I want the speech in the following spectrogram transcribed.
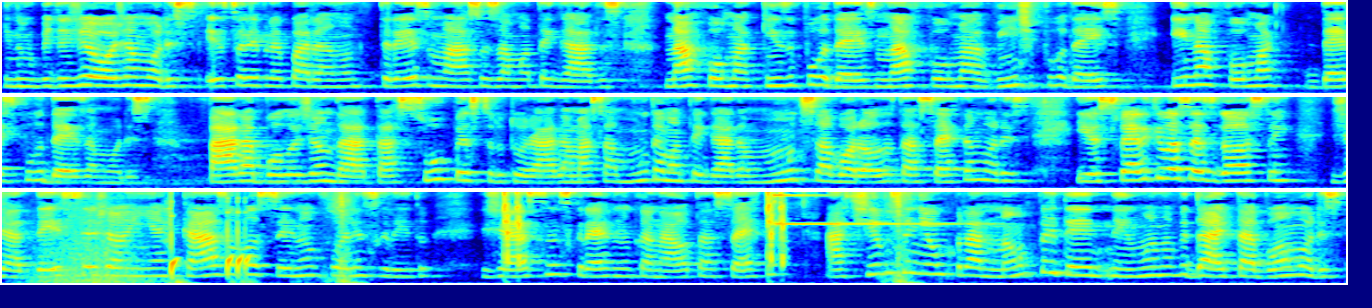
E no vídeo de hoje, amores, eu estarei preparando três massas amanteigadas na forma 15 por 10, na forma 20 por 10 e na forma 10 por 10, amores para a bolo de andar, tá? Super estruturada, massa muito amanteigada, muito saborosa, tá certo, amores? E eu espero que vocês gostem. Já deixe seu joinha, caso você não for inscrito, já se inscreve no canal, tá certo? Ativa o sininho para não perder nenhuma novidade, tá bom, amores?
